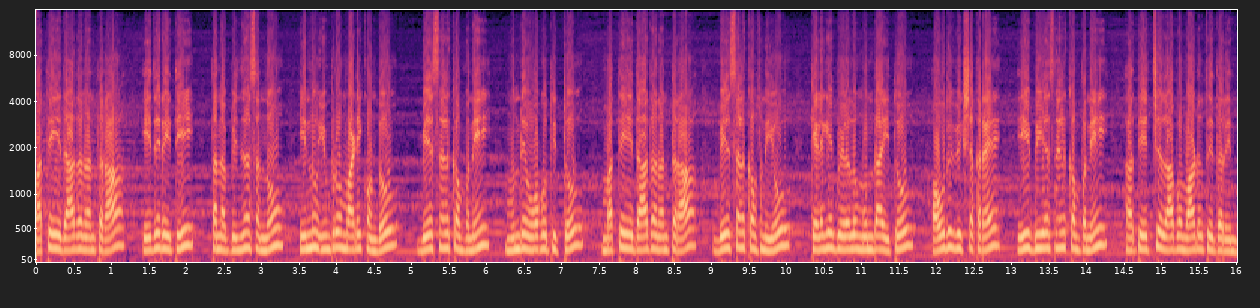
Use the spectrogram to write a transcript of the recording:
ಮತ್ತೆ ಇದಾದ ನಂತರ ಇದೇ ರೀತಿ ತನ್ನ ಬಿಸ್ನೆಸ್ ಅನ್ನು ಇನ್ನೂ ಇಂಪ್ರೂವ್ ಮಾಡಿಕೊಂಡು B S N L company ಮುಂದೆ ಹೋಗುತ್ತಿತ್ತು. ಮತ್ತೆ ಇದಾದ ನಂತರ ಬಿ ಎಸ್ ಎನ್ ಎಲ್ ಕಂಪನಿಯು ಕೆಳಗೆ ಬೀಳಲು ಮುಂದಾಯಿತು. ಹೌದು ವೀಕ್ಷಕರೇ, ಈ B S N L company ಅತಿ ಹೆಚ್ಚು ಲಾಭ ಮಾಡುತ್ತಿದ್ದರಿಂದ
